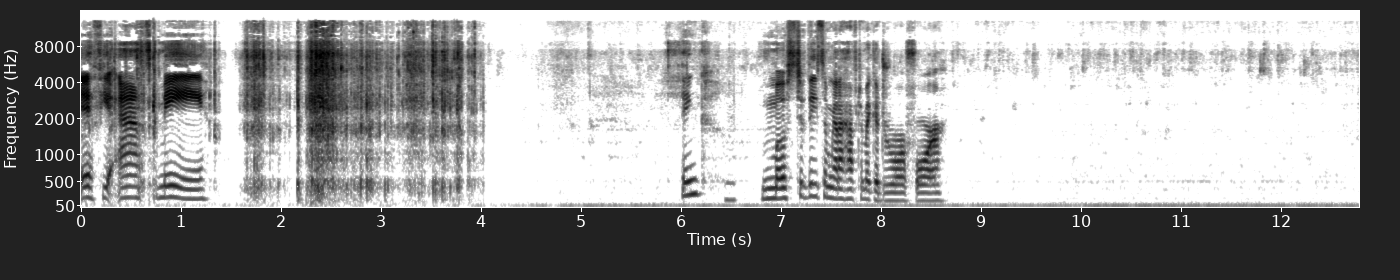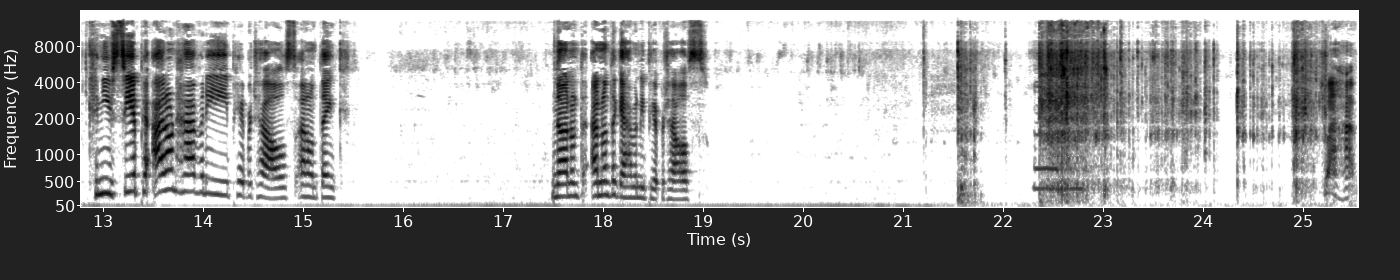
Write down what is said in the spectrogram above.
If you ask me. I think most of these I'm going to have to make a drawer for. Can you see a? I don't have any paper towels. I don't think. No, I don't. I don't think I have any paper towels. Um, do I have a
